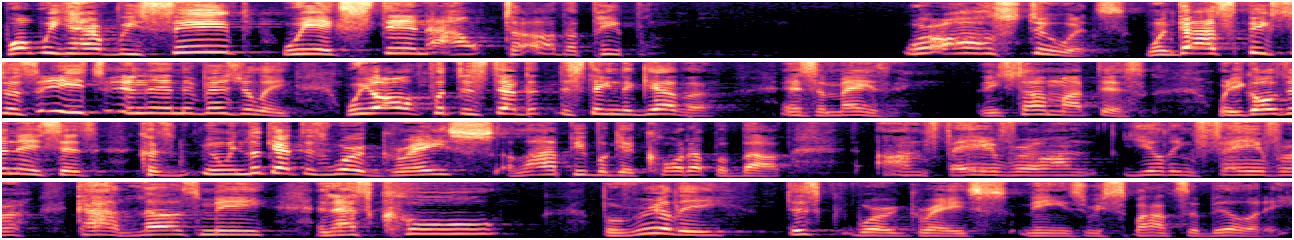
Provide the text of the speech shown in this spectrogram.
what we have received, we extend out to other people. We're all stewards. When God speaks to us each individually, we all put this, this thing together, and it's amazing. And he's talking about this. When he goes in there, he says, because when we look at this word grace, a lot of people get caught up about on favor, on yielding favor. God loves me, and that's cool. But really, this word grace means responsibility.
